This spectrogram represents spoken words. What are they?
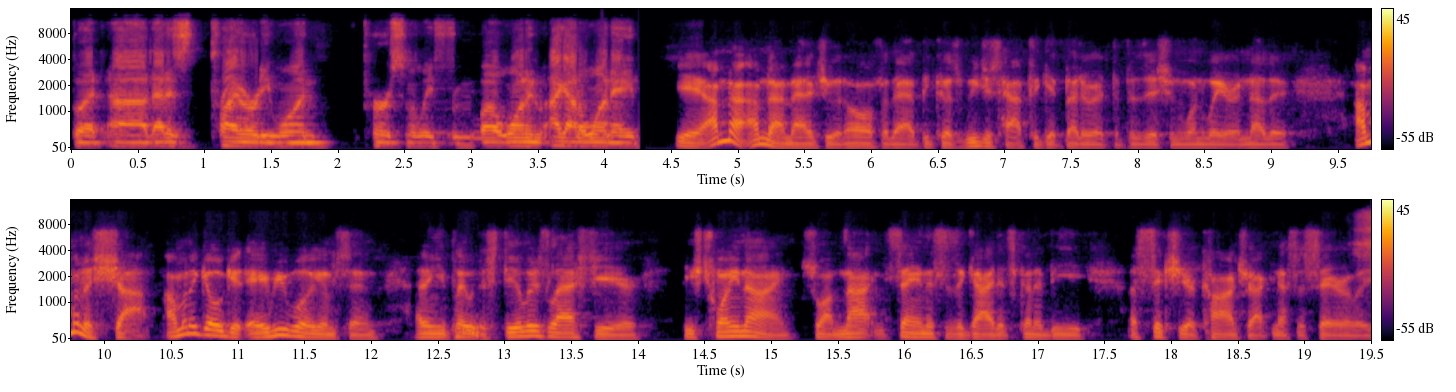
But uh, that is priority one personally. From well, one I got a one A. Yeah, I'm not I'm not mad at you at all for that because we just have to get better at the position one way or another. I'm gonna shop. I'm gonna go get Avery Williamson. I think he played with the Steelers last year. He's 29, so I'm not saying this is a guy that's to be a six-year contract necessarily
